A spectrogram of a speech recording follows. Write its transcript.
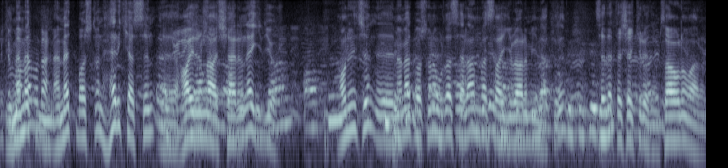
Bütün Mehmet, burada. Mehmet Başkan herkesin e, hayrına, şerrine gidiyor. Onun için e, Mehmet Başkan'a burada selam ve saygılarımı iletirim. Size de teşekkür ederim. Sağ olun, var olun.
